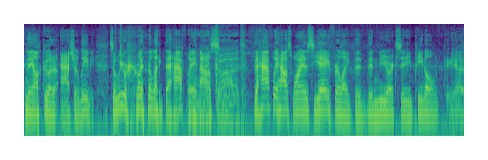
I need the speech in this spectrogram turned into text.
and they all go to Asser Levy. So we were going to like the halfway oh house, God. the halfway house YMCA for like the the New York City penal, uh,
